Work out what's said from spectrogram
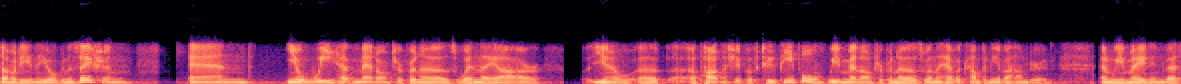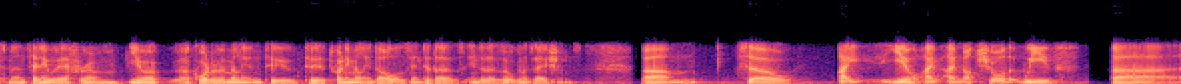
somebody in the organization, and you know we have met entrepreneurs when they are you know a, a, partnership of two people. We've met entrepreneurs when they have a company of a hundred, and we made investments anywhere from you know a, a, quarter of a million to to twenty million dollars into those into those organizations. Um, so I you know I'm I'm not sure that we've uh,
